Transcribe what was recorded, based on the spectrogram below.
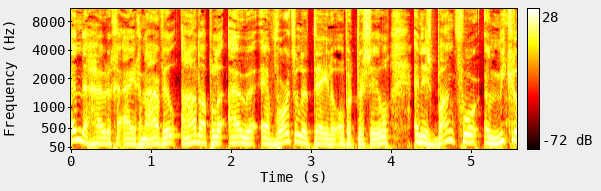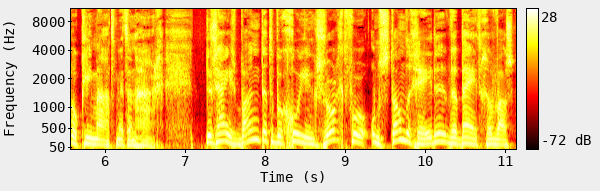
En de huidige eigenaar wil aardappelen, uien en wortelen telen op het perceel en is bang voor een microklimaat met een haag. Dus hij is bang dat de begroeiing zorgt voor omstandigheden waarbij het gewas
